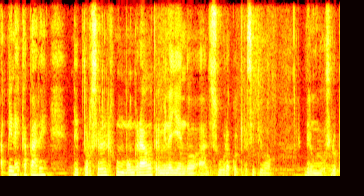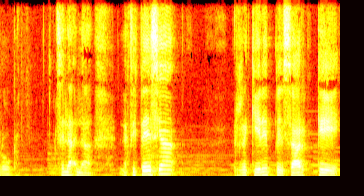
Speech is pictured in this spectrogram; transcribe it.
apenas es capaz de, torcer el rumbo un grado, termina yendo al sur, a cualquier sitio del mundo que se lo provoca. la, la, existencia requiere pensar que,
